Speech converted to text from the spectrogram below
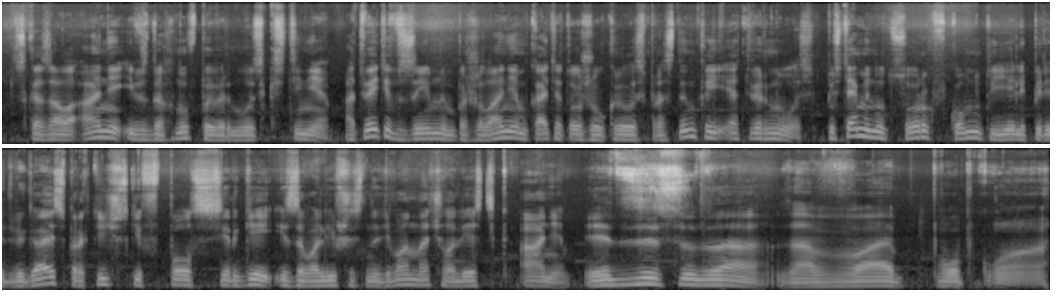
– сказала Аня и, вздохнув, повернулась к стене. Ответив взаимным пожеланием, Катя тоже укрылась простынкой и отвернулась. Спустя минут сорок в комнату, еле передвигаясь, практически вполз Сергей и, завалившись на диван, начал лезть к Ане. «Иди сюда, давай попку!»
